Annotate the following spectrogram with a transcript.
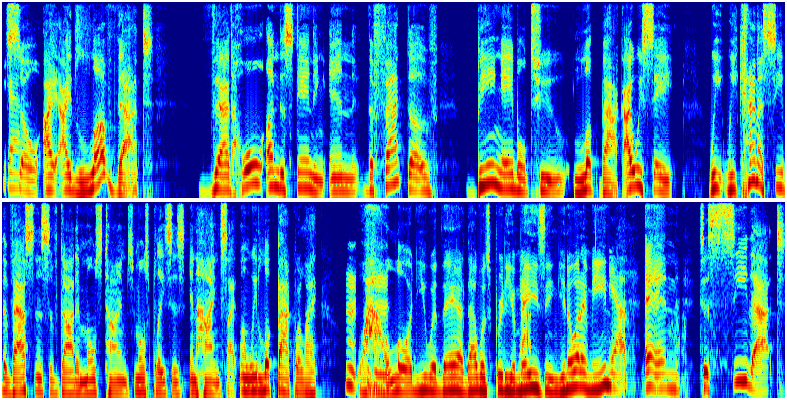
Yeah. So I I love that that whole understanding and the fact of being able to look back. I always say we we kind of see the vastness of God in most times, most places in hindsight. When we look back, we're like, Mm-hmm. wow, Lord, you were there. That was pretty amazing. You know what I mean? Yeah. And to see that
